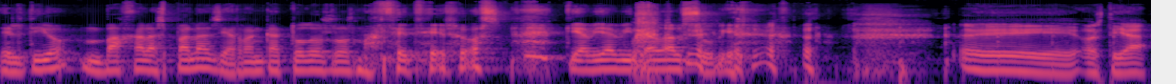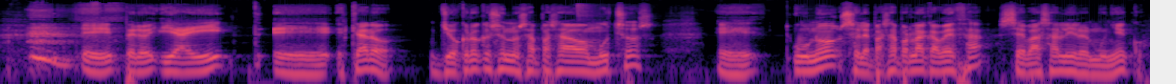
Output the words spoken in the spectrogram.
el tío baja las palas y arranca todos los maceteros que había evitado al subir. Eh, hostia. Eh, pero y ahí, eh, claro, yo creo que eso nos ha pasado a muchos. Uno se le pasa por la cabeza, se va a salir el muñeco.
